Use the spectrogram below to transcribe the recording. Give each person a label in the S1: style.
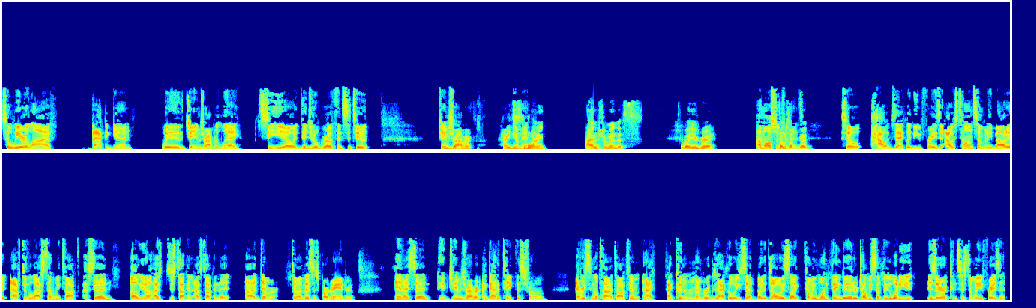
S1: So we are live, back again with James Robert Lay, CEO at Digital Growth Institute. James Robert, how are you doing, man?
S2: Morning. I'm tremendous. How about you, Gray?
S1: I'm also tremendous.
S2: good.
S1: So, how exactly do you phrase it? I was telling somebody about it after the last time we talked. I said, "Oh, you know, I was just talking. I was talking to uh, Dimmer, to my business partner Andrew, and I said, dude, James Robert, I got to take this from him. Every single time I talk to him, and I I couldn't remember exactly what you said, but it's always like, tell me one thing good or tell me something. What do you? Is there a consistent way you phrase it?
